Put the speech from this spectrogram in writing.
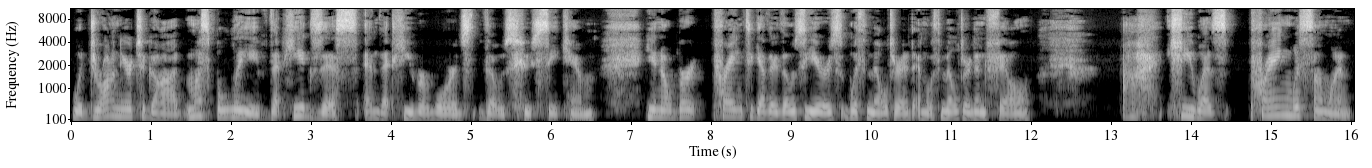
would draw near to God must believe that he exists and that he rewards those who seek him. You know, Bert praying together those years with Mildred and with Mildred and Phil, ah, he was praying with someone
